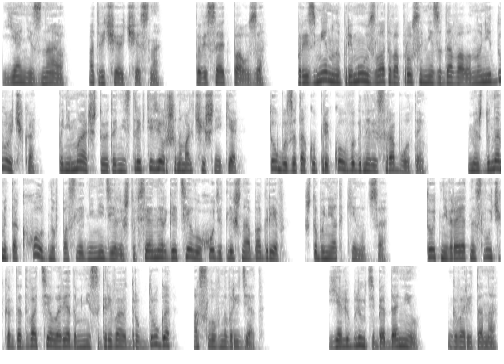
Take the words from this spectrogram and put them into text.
Я не знаю, отвечаю честно. Повисает пауза. Про измену напрямую Злата вопроса не задавала, но не дурочка, понимает, что это не стриптизерша на мальчишнике. Тубы за такой прикол выгнали с работы. Между нами так холодно в последней неделе, что вся энергия тела уходит лишь на обогрев, чтобы не откинуться. Тот невероятный случай, когда два тела рядом не согревают друг друга, а словно вредят. «Я люблю тебя, Данил», — говорит она.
